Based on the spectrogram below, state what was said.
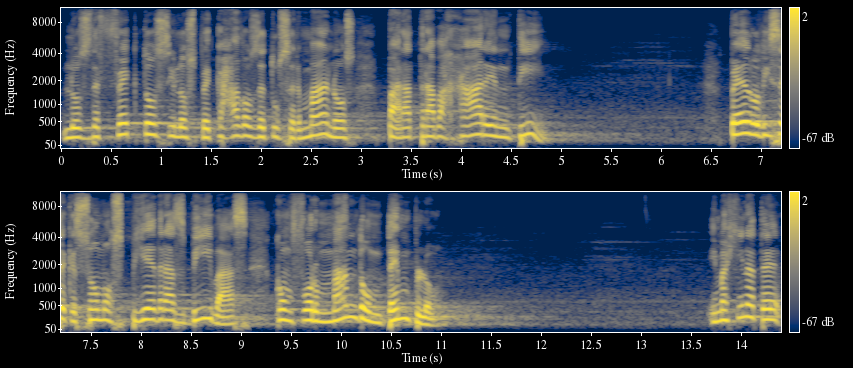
los defectos y los pecados de tus hermanos para trabajar en ti. Pedro dice que somos piedras vivas conformando un templo. Imagínate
